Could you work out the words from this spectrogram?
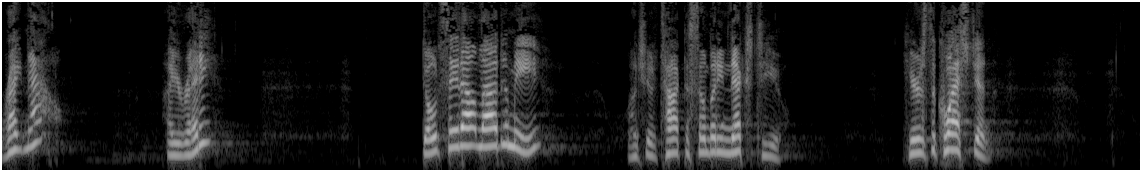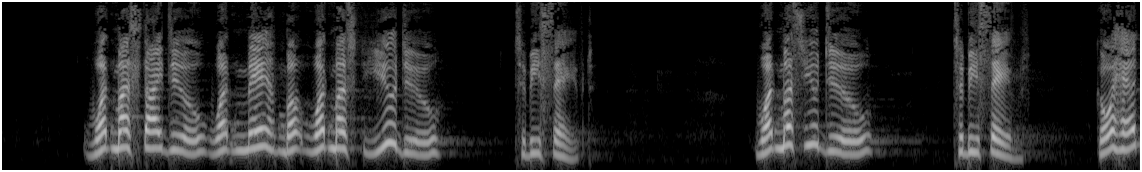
right now. Are you ready? Don't say it out loud to me. I want you to talk to somebody next to you. Here's the question What must I do? What, may, what must you do to be saved? What must you do to be saved? Go ahead,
